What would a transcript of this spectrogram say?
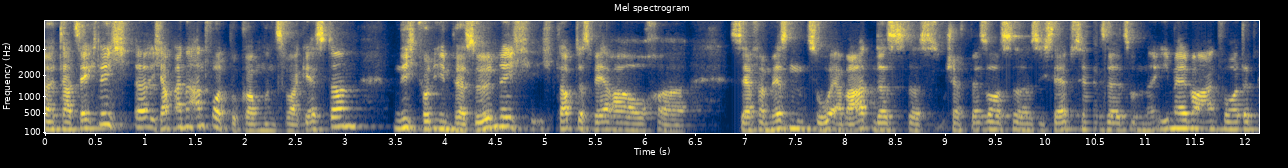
Äh, tatsächlich, äh, ich habe eine Antwort bekommen und zwar gestern, nicht von ihm persönlich. Ich glaube, das wäre auch äh, sehr vermessen zu erwarten, dass, dass Jeff Bezos äh, sich selbst hinsetzt und eine E-Mail beantwortet.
